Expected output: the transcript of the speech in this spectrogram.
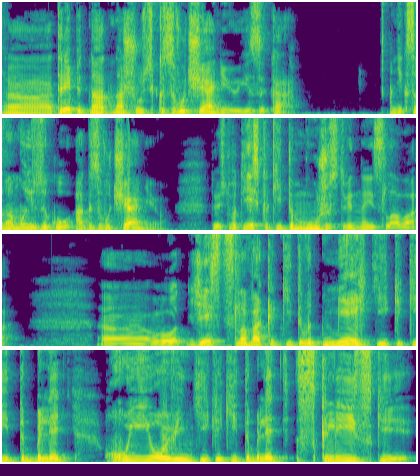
э, трепетно отношусь к звучанию языка. Не к самому языку, а к звучанию. То есть вот есть какие-то мужественные слова. Э, вот. Есть слова какие-то вот мягкие, какие-то, блядь, хуевенькие, какие-то, блядь, склизкие.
